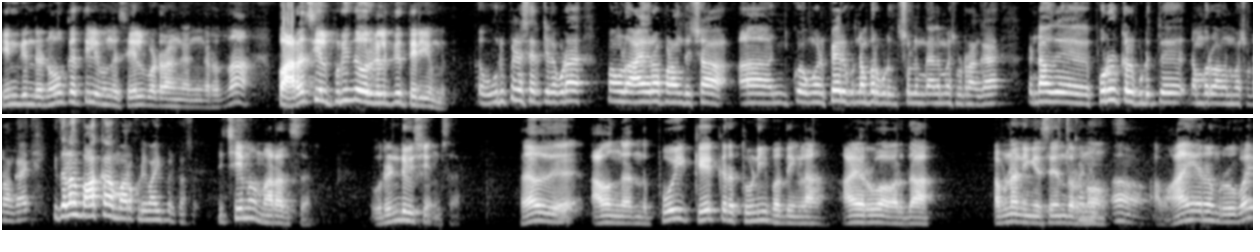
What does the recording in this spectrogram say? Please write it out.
என்கின்ற நோக்கத்தில் இவங்க செயல்படுறாங்கங்கிறது தான் இப்போ அரசியல் புரிந்தவர்களுக்கு தெரியும் இது. உறுப்பினர் சேர்க்கையில் கூட அவங்களுக்கு ஆயிரம் ரூபாய் பணம் வந்துச்சா? ஆஹ் இங்க உங்க பேருக்கு நம்பர் கொடுக்க சொல்லுங்க அந்த மாதிரி சொல்றாங்க. ரெண்டாவது பொருட்கள் கொடுத்து நம்பர் வாங்க மாதிரி சொல்றாங்க. இதெல்லாம் வாக்கா மாறக்கூடிய வாய்ப்பு இருக்கா சார்? நிச்சயமாக மாறாது சார். ஒரு ரெண்டு விஷயம் சார் அதாவது அவங்க அந்த போய் கேட்குற துணி பார்த்தீங்களா ஆயிரம் ரூபா வருதா? அப்படின்னா நீங்கள் சேர்ந்துடணும். ஆயிரம் ரூபாய்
